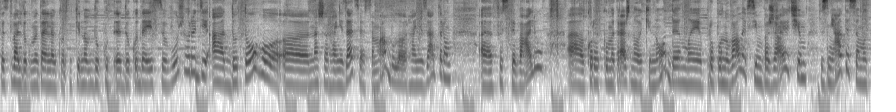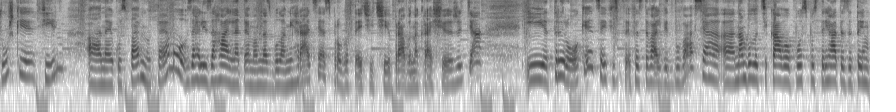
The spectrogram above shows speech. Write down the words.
фестиваль документального кіно в Докудейс в Ужгороді. А до того наша організація сама була організатором фестивалю короткометражного кіно, де ми пропонували всім бажаючим зняти самотужки фільм на якусь певну тему. Взагалі загальна тема в нас була міграція, спроба втечі чи право на краще життя. І три роки цей фестиваль відбувався. Нам було цікаво поспостерігати за тим,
